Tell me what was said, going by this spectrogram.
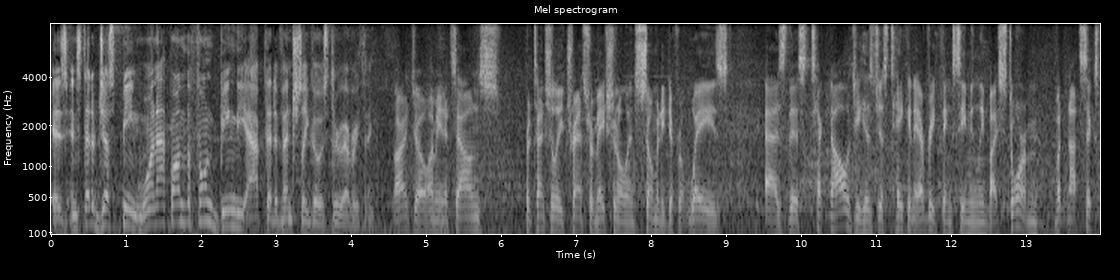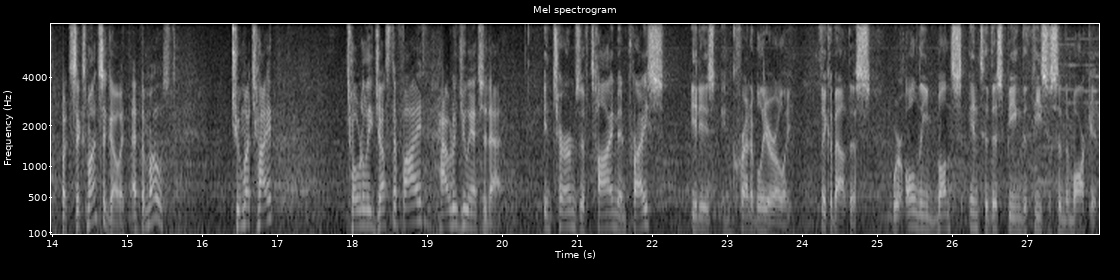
is instead of just being one app on the phone, being the app that eventually goes through everything. All right, Joe. I mean, it sounds potentially transformational in so many different ways as this technology has just taken everything seemingly by storm, but not six, but six months ago at, at the most. Too much hype? Totally justified? How did you answer that? In terms of time and price, it is incredibly early. Think about this. We're only months into this being the thesis in the market.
